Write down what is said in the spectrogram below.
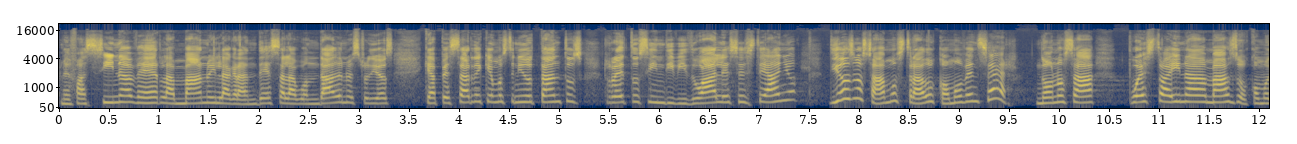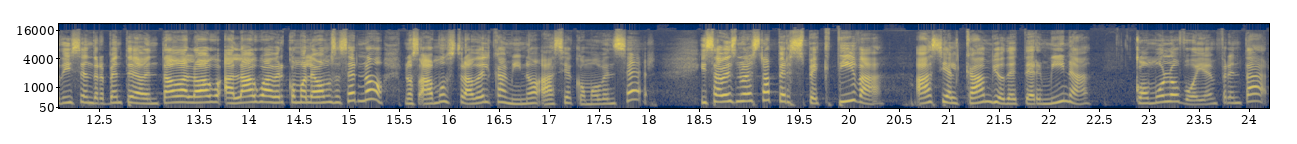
Me fascina ver la mano y la grandeza, la bondad de nuestro Dios, que a pesar de que hemos tenido tantos retos individuales este año, Dios nos ha mostrado cómo vencer. No nos ha puesto ahí nada más o como dicen de repente aventado al agua, a ver cómo le vamos a hacer. No, nos ha mostrado el camino hacia cómo vencer. Y sabes, nuestra perspectiva hacia el cambio determina cómo lo voy a enfrentar.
